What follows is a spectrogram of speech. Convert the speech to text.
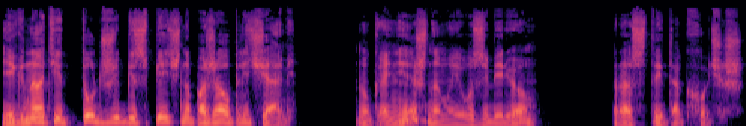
Игнатий тут же беспечно пожал плечами. «Ну, конечно, мы его заберем, раз ты так хочешь».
